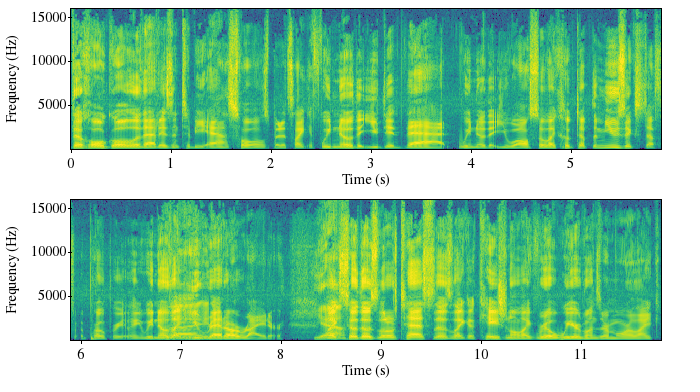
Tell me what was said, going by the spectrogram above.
the whole goal of that isn't to be assholes, but it's like if we know that you did that, we know that you also like hooked up the music stuff appropriately. We know that you read our rider. Yeah. Like so, those little tests, those like occasional like real weird ones are more like.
